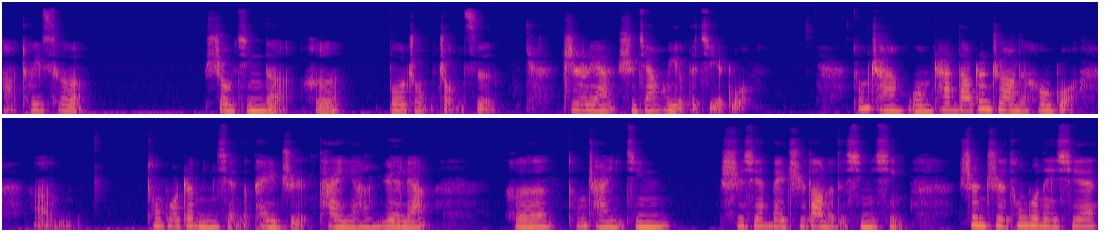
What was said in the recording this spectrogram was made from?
啊推测受精的和播种种子质量是将会有的结果。通常我们看到更重要的后果，嗯，通过更明显的配置，太阳、月亮和通常已经事先被知道了的星星，甚至通过那些。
